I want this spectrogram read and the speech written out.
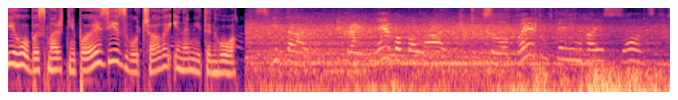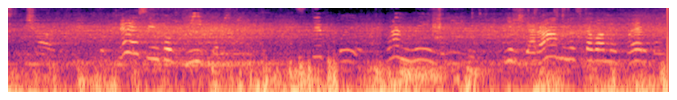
Його безсмертні поезії звучали і на мітингу. світає, край неба палає, соловейку в темі мгає сонце зустрічає, тихесенько вітер ставами вербою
